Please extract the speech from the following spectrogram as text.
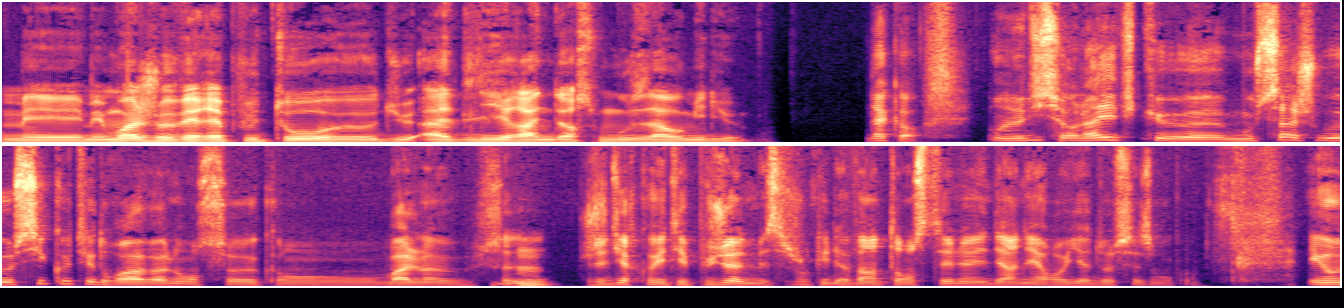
Mais, mais moi, je verrais plutôt euh, du Adli, Reinders, Moussa au milieu. D'accord. On nous dit sur live que euh, Moussa jouait aussi côté droit à Valence euh, quand. Bah, là, ça- Mm. Je vais dire quand il était plus jeune, mais sachant qu'il a 20 ans, c'était l'année dernière ou il y a deux saisons. Quoi. Et on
